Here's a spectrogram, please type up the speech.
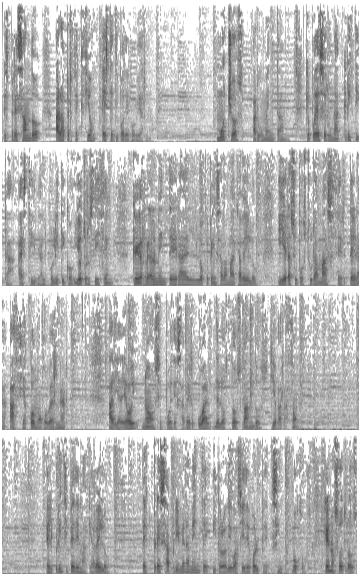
expresando a la perfección este tipo de gobierno. Muchos argumentan que puede ser una crítica a este ideal político y otros dicen que realmente era lo que pensaba Maquiavelo y era su postura más certera hacia cómo gobernar. A día de hoy no se puede saber cuál de los dos bandos lleva razón. El príncipe de Maquiavelo expresa primeramente, y te lo digo así de golpe, sin tapujos, que nosotros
